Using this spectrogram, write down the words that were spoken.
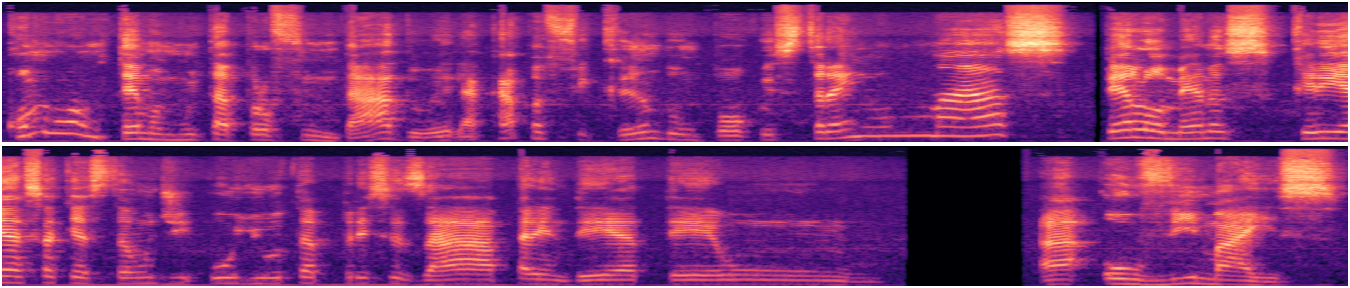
Como não é um tema muito aprofundado, ele acaba ficando um pouco estranho, mas pelo menos cria essa questão de o Yuta precisar aprender a ter um. a ouvir mais.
